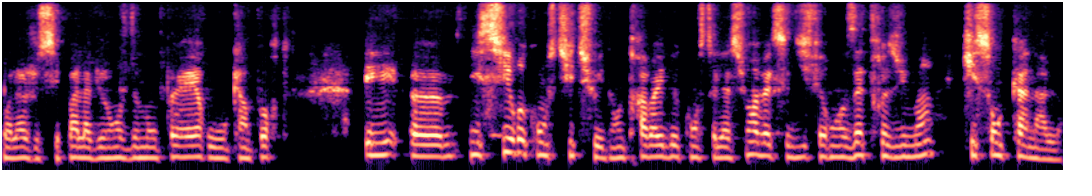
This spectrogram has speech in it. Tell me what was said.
voilà, je sais pas, la violence de mon père ou qu'importe, et ici reconstituée dans le travail de constellation avec ces différents êtres humains qui sont canal,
